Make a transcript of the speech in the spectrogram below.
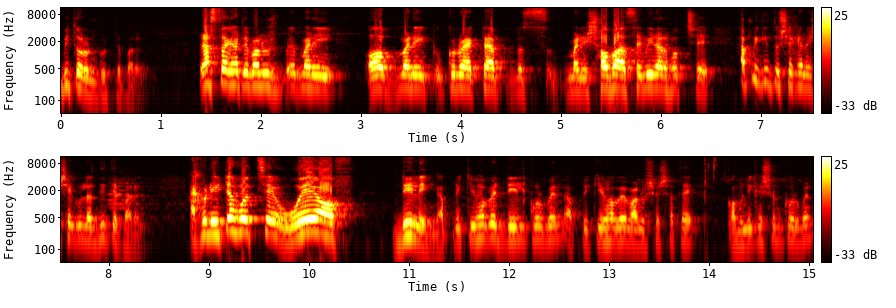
বিতরণ করতে পারেন। রাস্তাঘাটে মানুষ মানে মানে কোনো একটা মানে সভা, সেমিনার হচ্ছে, আপনি কিন্তু সেখানে সেগুলো দিতে পারেন। এখন এটা হচ্ছে ওয়ে অফ ডিলিং আপনি কীভাবে ডিল করবেন, আপনি কীভাবে মানুষের সাথে কমিউনিকেশন করবেন,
